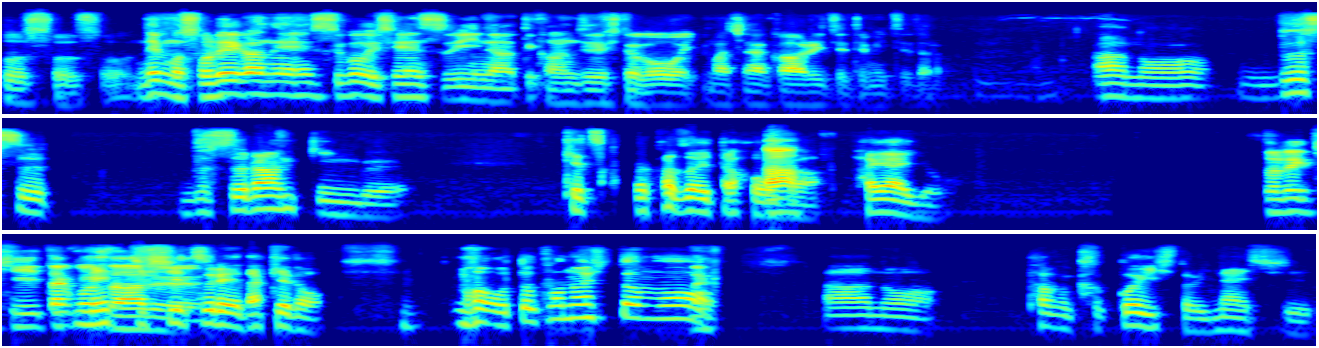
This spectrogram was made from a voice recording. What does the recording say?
そうそうそう。でもそれがね、すごいセンスいいなって感じる人が多い。街中歩いてて見てたら。あの、ブス、ブスランキング、ケツから数えた方が早いよ。それ聞いたこめっちゃとある。失礼だけど。まあ男の人もあの、多分かっこいい人いないし。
